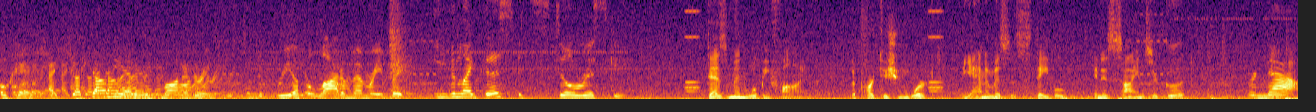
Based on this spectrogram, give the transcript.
Okay, I shut down the Animus monitoring system to free up a lot of memory, but even like this, it's still risky. Desmond will be fine. The partition worked, the Animus is stable, and his signs are good. For now.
